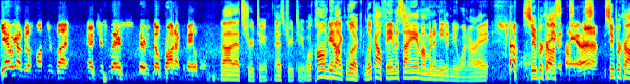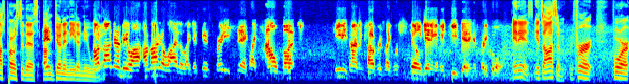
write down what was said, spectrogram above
Yeah, we got a wheel sponsor, but it's just there's there's no product available. Ah, that's true too. That's true too. Well, call and be Yeah. like, look, look how famous I am. I'm gonna need a new one. All right. Supercross. Famous I am, huh? Supercross posted this. I'm gonna need a new wheel. I'm not gonna be li- I'm not gonna lie though. Like it's been pretty sick. Like how much TV time and coverage like we're still getting and we keep getting. It's pretty cool. It is. It's awesome for for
